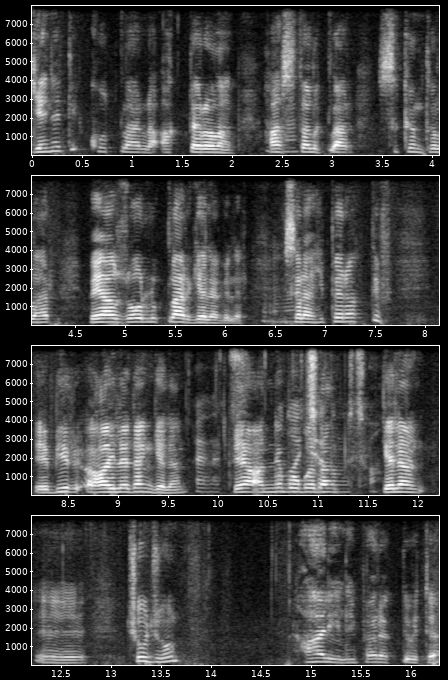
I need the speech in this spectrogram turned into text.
genetik kodlarla aktarılan hastalıklar, sıkıntılar veya zorluklar gelebilir. Mesela hiperaktif e, bir aileden gelen Evet. veya anne Onu babadan gelen e, çocuğun haliyle hiperaktivite,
